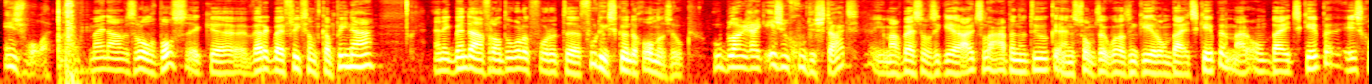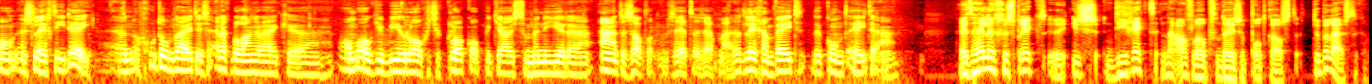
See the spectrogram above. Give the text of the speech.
in Zwolle. Mijn naam is Rolf Bos. Ik eh, werk bij Friesland Campina. En ik ben daar verantwoordelijk voor het eh, voedingskundig onderzoek. Hoe belangrijk is een goede start? Je mag best wel eens een keer uitslapen natuurlijk. En soms ook wel eens een keer ontbijt skippen. Maar ontbijt skippen is gewoon een slecht idee. Een goed ontbijt is erg belangrijk eh, om ook je biologische klok op het juiste manier eh, aan te zetten. Zeg maar. Het lichaam weet, er komt eten aan. Het hele gesprek is direct na afloop van deze podcast te beluisteren.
